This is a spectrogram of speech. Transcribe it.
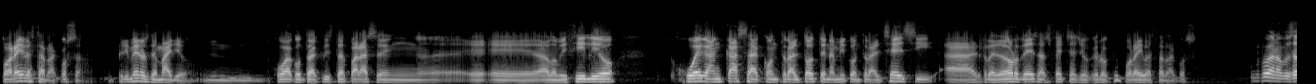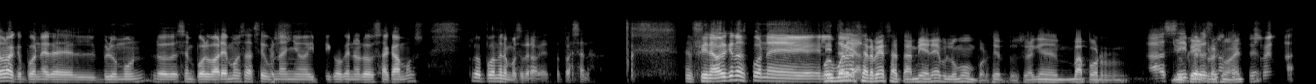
Por ahí va a estar la cosa. Primeros de mayo. Mm, Juega contra Crystal Palace en, eh, eh, a domicilio. Juega en casa contra el Tottenham y contra el Chelsea. Alrededor de esas fechas yo creo que por ahí va a estar la cosa. Bueno, pues habrá que poner el Blue Moon. Lo desempolvaremos hace un Pues- año y pico que no lo sacamos. Lo pondremos otra vez, no pasa nada. En fin, a ver qué nos pone el Muy buena cerveza también, ¿eh? Blue Moon, por cierto. Si alguien va por Ah, sí, UK pero es una próximamente. cerveza.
